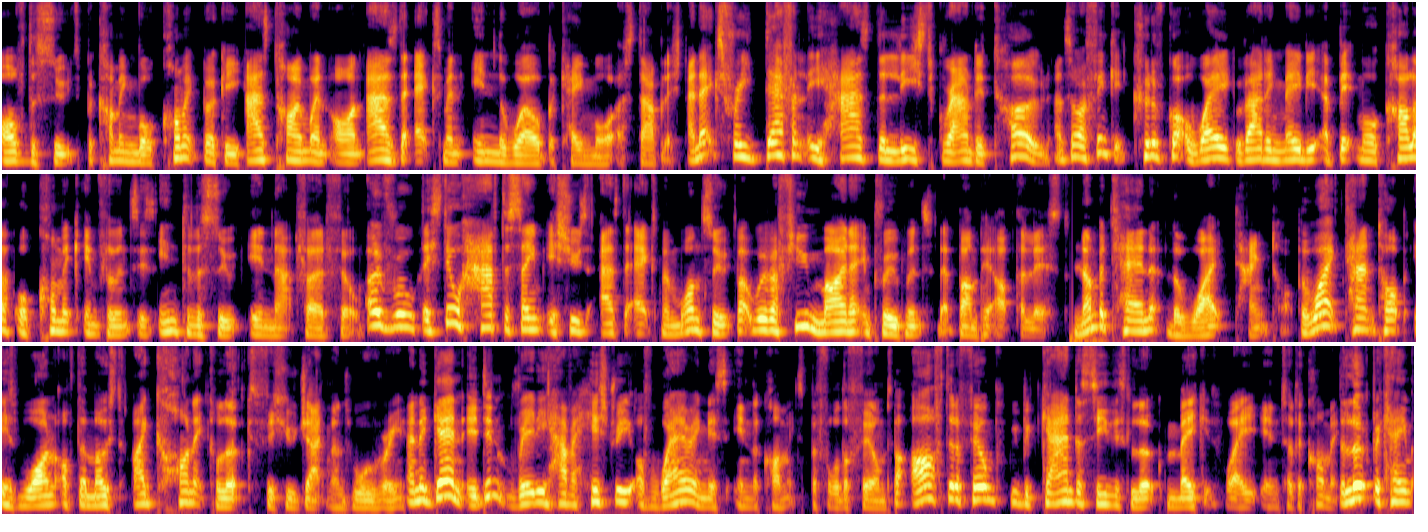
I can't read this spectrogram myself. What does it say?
of the suits becoming more comic booky as time went on, as the X-Men in the world became more established. And X3 definitely has the least grounded tone, and so I think it could have got away with adding maybe a bit more colour or comic influences into the suit in that third film. Overall, they still have the same issues as the X-Men 1 suit, but with a few minor improvements that bump it up the list. Number 10, the white tank top. The white tank top is one of the most iconic looks for Hugh Jackman's Wolverine, and again, it didn't really have a history of wearing this in the comics before the films, but after the films, we began to see this look make its way into the comics. The look became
